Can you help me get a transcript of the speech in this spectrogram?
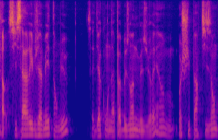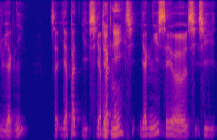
Alors, si ça arrive jamais, tant mieux. C'est-à-dire qu'on n'a pas besoin de mesurer. hein. Moi, je suis partisan du YAGNI. Ça- Il y a pas, de- il- s'il y a pas de- Yagni si- YAGNI, c'est euh, si,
